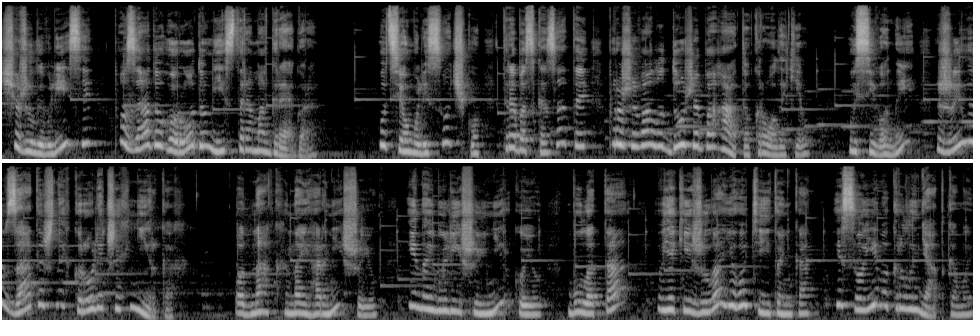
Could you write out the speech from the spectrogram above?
що жили в лісі позаду городу містера Макгрегора. У цьому лісочку, треба сказати, проживало дуже багато кроликів. Усі вони жили в затишних кролячих нірках. Однак найгарнішою і наймилішою ніркою була та, в якій жила його тітонька із своїми кроленятками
